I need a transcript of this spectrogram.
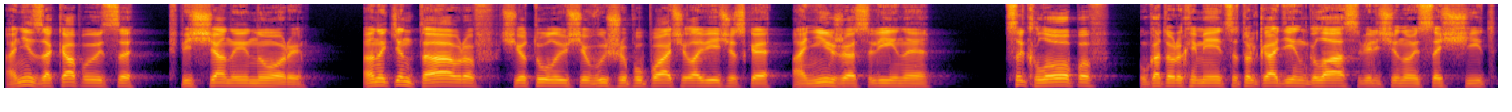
они закапываются в песчаные норы, а на кентавров, чье туловище выше пупа человеческое, а ниже ослиное, циклопов, у которых имеется только один глаз величиной со щит,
